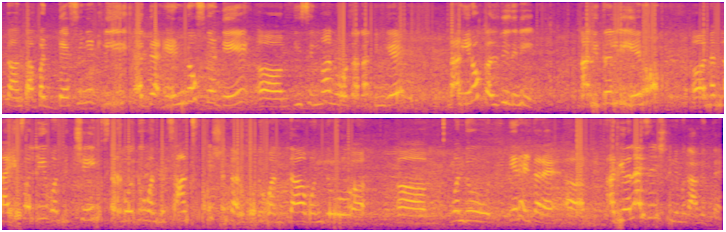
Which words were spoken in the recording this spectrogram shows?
ಎತ್ತ ಅಂತ but definitely at the end of the day ಈ ಸಿನಿಮಾ ನೋಡಿದಾಗ ನಿಮಗೆ ನಾನೇನೋ ಕಲ್ತಿದ್ದೀನಿ. ನಾನು ಇದರಲ್ಲಿ ಏನೋ ನನ್ನ ಲೈಫಲ್ಲಿ ಒಂದು ಚೇಂಜ್ ತರ್ಬೋದು, ಒಂದು ಟ್ರಾನ್ಸ್ಫಾರ್ಮೇಷನ್ ತರ್ಬೋದು ಅಂತ ಒಂದು ಒಂದು ಏನು ಹೇಳ್ತಾರೆ, ಆ ರಿಯಲೈಸೇಷನ್ ನಿಮಗಾಗುತ್ತೆ.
